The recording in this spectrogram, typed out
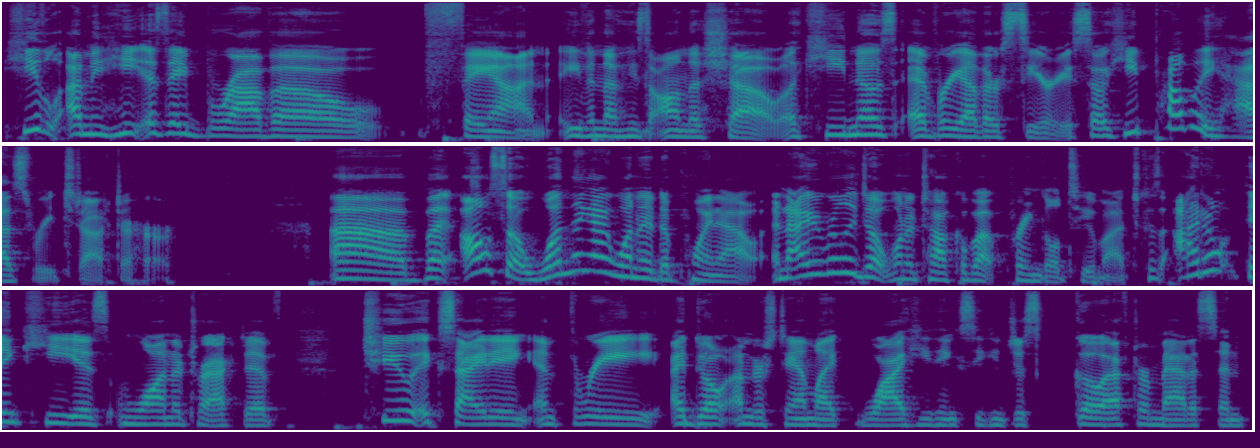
he. I mean, he is a Bravo fan, even though he's on the show. Like he knows every other series, so he probably has reached out to her. Uh, but also one thing I wanted to point out, and I really don't want to talk about Pringle too much because I don't think he is one attractive, two exciting, and three I don't understand like why he thinks he can just go after Madison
